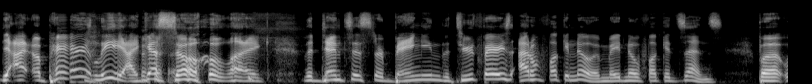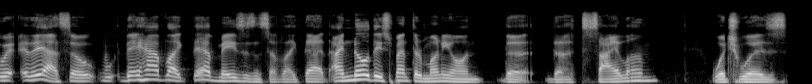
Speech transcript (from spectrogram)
Yeah, I, apparently, I guess so. like the dentists are banging the tooth fairies. I don't fucking know. It made no fucking sense. But yeah, so they have like they have mazes and stuff like that. I know they spent their money on the the asylum, which was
